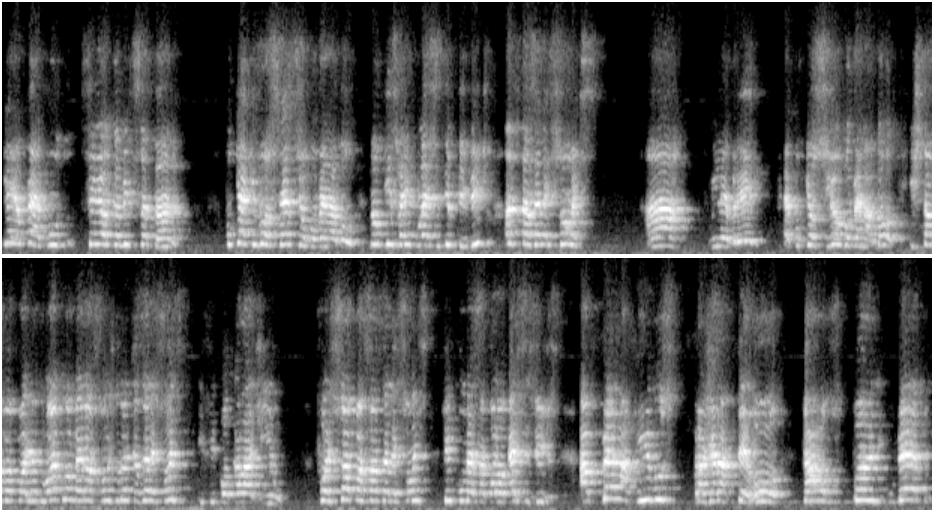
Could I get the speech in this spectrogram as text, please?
E aí eu pergunto, senhor Camilo Santana, por que é que você, senhor governador, não quis veicular esse tipo de vídeo antes das eleições? Ah, me lembrei. É porque o senhor governador estava apoiando aglomerações durante as eleições e ficou caladinho. Foi só passar as eleições que começa a colocar esses vídeos apelativos para gerar terror, caos, pânico, medo,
